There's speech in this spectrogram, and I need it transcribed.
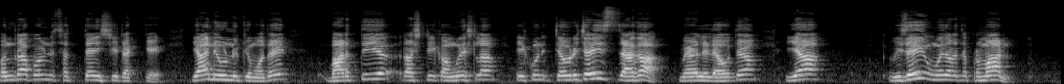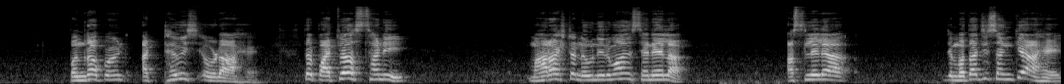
पंधरा पॉईंट सत्याऐंशी टक्के. या निवडणुकीमध्ये भारतीय राष्ट्रीय काँग्रेसला एकूण चौवेचाळीस जागा मिळालेल्या होत्या. या विजयी उमेदवाराचं प्रमाण पंधरा पॉईंट अठ्ठावीस एवढं आहे. तर पाचव्या स्थानी महाराष्ट्र नवनिर्माण सेनेला असलेल्या जे मताची संख्या आहे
